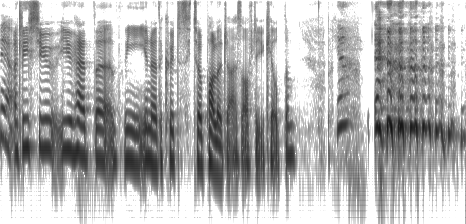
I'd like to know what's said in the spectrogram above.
yeah. At least you you had the the you know the courtesy to apologize after you killed them. Yeah.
